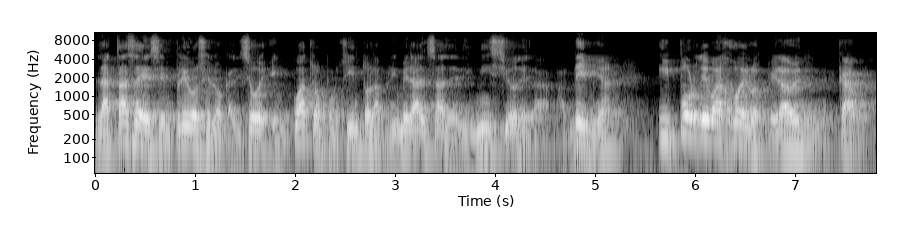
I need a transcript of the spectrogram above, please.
la tasa de desempleo se localizó en 4% la primera alza desde el inicio de la pandemia y por debajo de lo esperado en el mercado.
